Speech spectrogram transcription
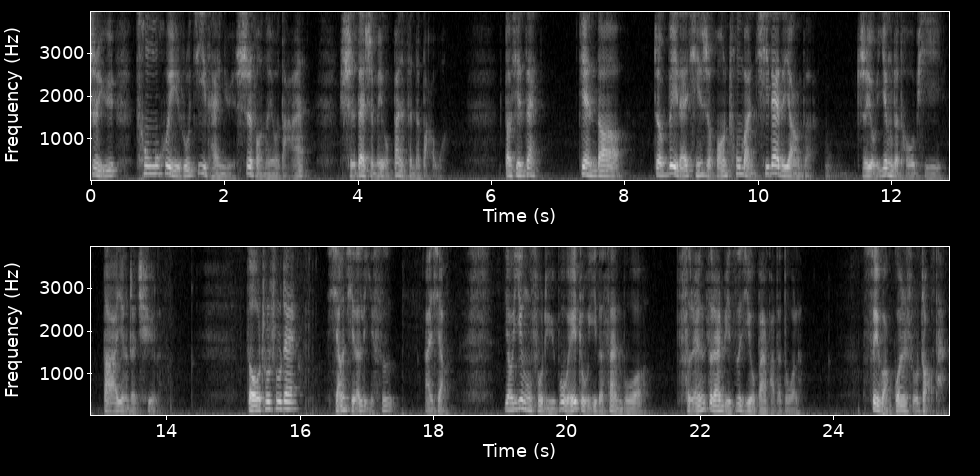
至于聪慧如荠菜女是否能有答案，实在是没有半分的把握。到现在，见到这未来秦始皇充满期待的样子，只有硬着头皮答应着去了。走出书斋，想起了李斯，暗想：要应付吕不韦主义的散播，此人自然比自己有办法的多了。遂往官署找他。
